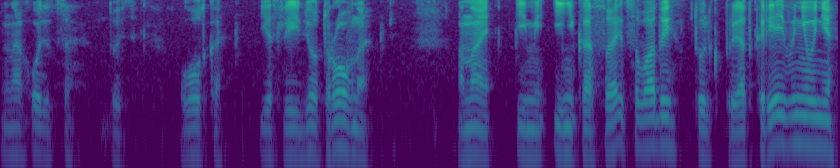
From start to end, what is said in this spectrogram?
Находится, то есть лодка, если идет ровно, она ими и не касается воды, только при откреивании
